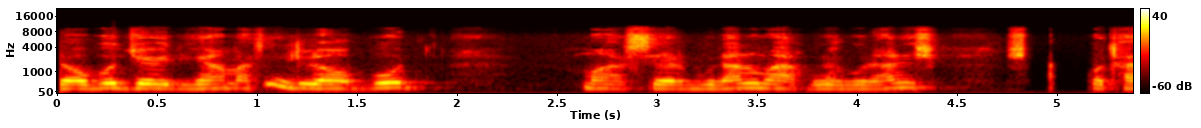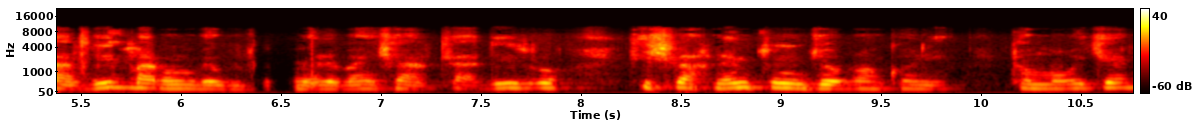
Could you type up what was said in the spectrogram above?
لابد جای دیگه هم هست. این لابد موثر بودن و مقبول بودنش شک و تردید بر اون به وجود میاره و این شرط تردید رو هیچ وقت نمی‌تونیم جبران کنیم. تا موقعی که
